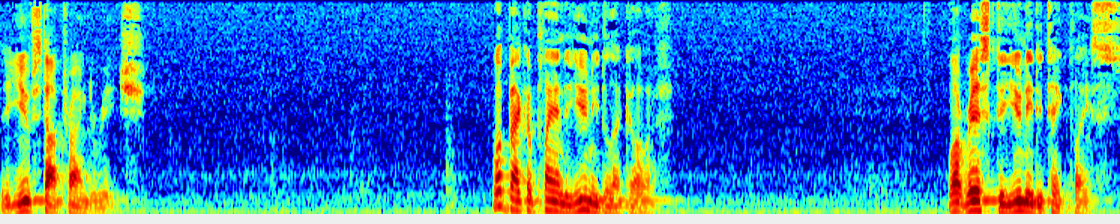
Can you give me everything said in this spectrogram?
that you've stopped trying to reach? What backup plan do you need to let go of? What risk do you need to take place?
